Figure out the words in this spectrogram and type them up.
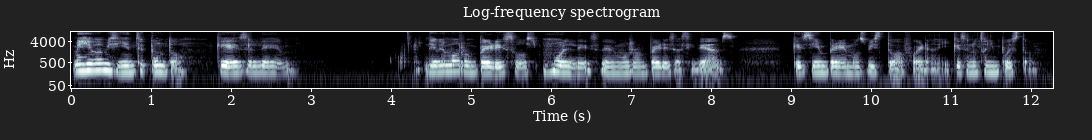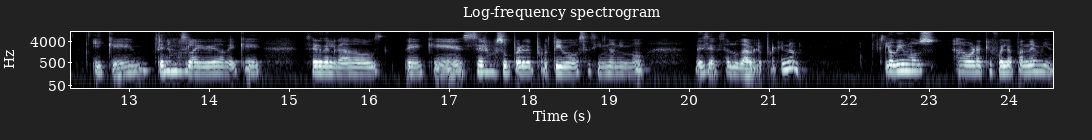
me lleva a mi siguiente punto, que es el de debemos romper esos moldes, debemos romper esas ideas que siempre hemos visto afuera y que se nos han impuesto y que tenemos la idea de que ser delgados, de que ser súper deportivos es sinónimo de ser saludable, ¿por qué no? Lo vimos ahora que fue la pandemia,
